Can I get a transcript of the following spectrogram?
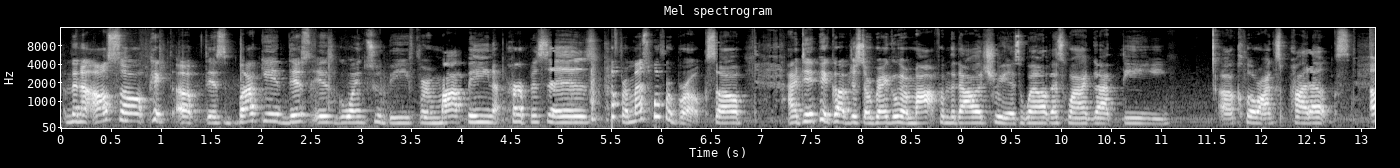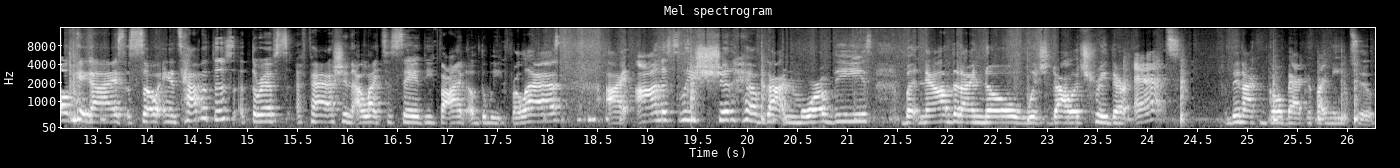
And then I also picked up this bucket. This is going to be for mopping purposes for mess for broke. So I did pick up just a regular mop from the Dollar Tree as well. That's why I got the uh, Clorox products. Okay guys, so in Tabitha's Thrifts fashion, I like to save the find of the week for last. I honestly should have gotten more of these, but now that I know which Dollar Tree they're at, then I can go back if I need to.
